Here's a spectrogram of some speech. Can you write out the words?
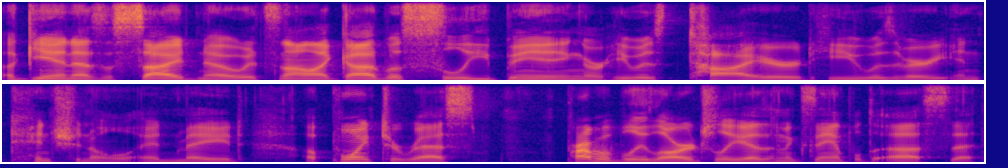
again, as a side note, it's not like God was sleeping or He was tired. He was very intentional and made a point to rest, probably largely as an example to us that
